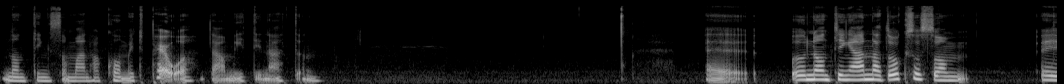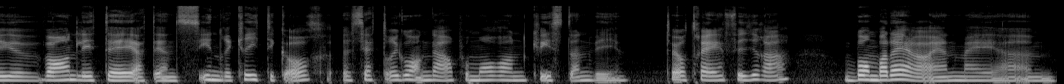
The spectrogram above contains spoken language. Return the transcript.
någonting som man har kommit på där mitt i natten. Eh, och någonting annat också som är ju vanligt är att ens inre kritiker eh, sätter igång där på morgonkvisten vid två, tre, fyra bombarderar en med um,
